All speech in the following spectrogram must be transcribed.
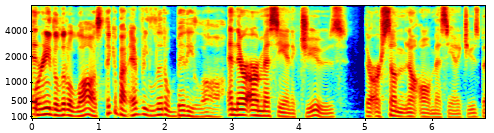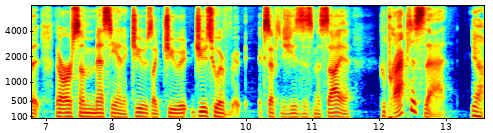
or any of the little laws. Think about every little bitty law. and there are messianic jews there are some not all messianic jews but there are some messianic jews like Jew, jews who have accepted jesus as messiah who practice that Yeah.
